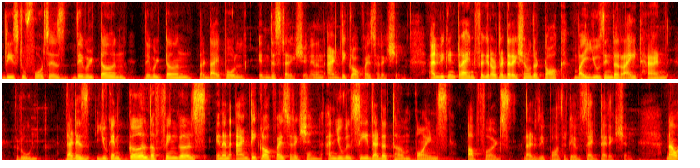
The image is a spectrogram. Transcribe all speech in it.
these two forces they will turn they will turn the dipole in this direction in an anti-clockwise direction. And we can try and figure out the direction of the torque by using the right hand rule. That is you can curl the fingers in an anti-clockwise direction and you will see that the thumb points upwards. That is the positive z direction. Now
